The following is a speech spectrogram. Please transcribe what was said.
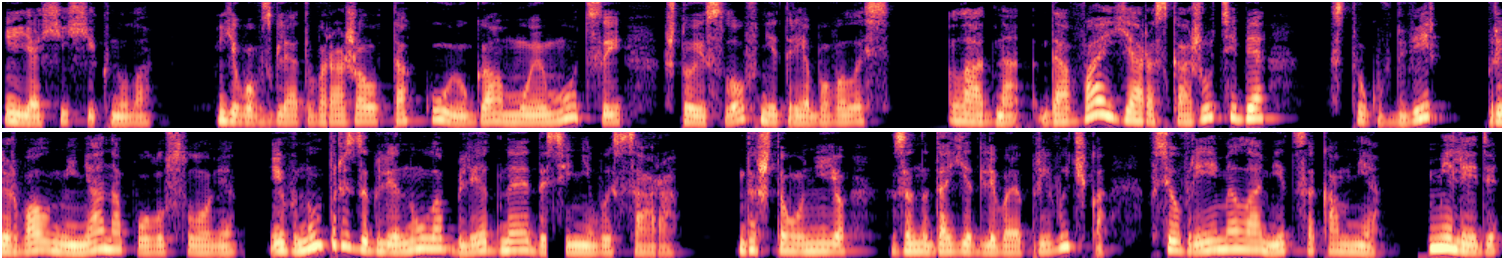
и я хихикнула. Его взгляд выражал такую гамму эмоций, что и слов не требовалось. «Ладно, давай я расскажу тебе...» Стук в дверь прервал меня на полуслове, и внутрь заглянула бледная до синевы Сара. Да что у нее за надоедливая привычка все время ломиться ко мне. «Миледи,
